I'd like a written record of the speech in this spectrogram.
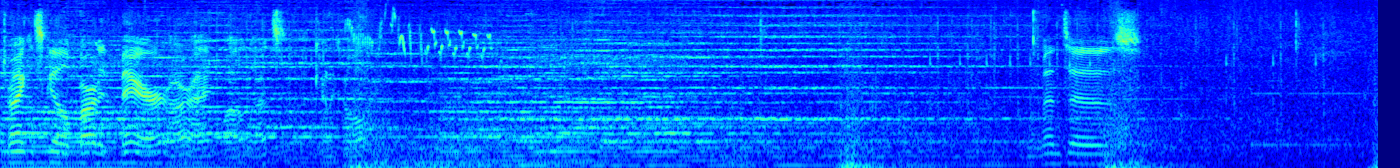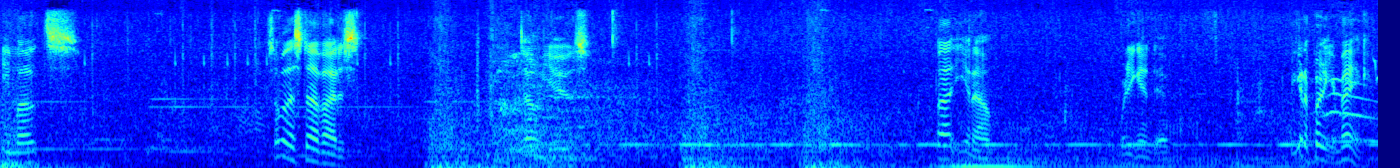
Dragon skill Barded Bear. Alright, well, that's kind of cool. Mementos. Emotes. Some of the stuff I just don't use. But, you know, what are you gonna do? You gotta put it in your bank.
